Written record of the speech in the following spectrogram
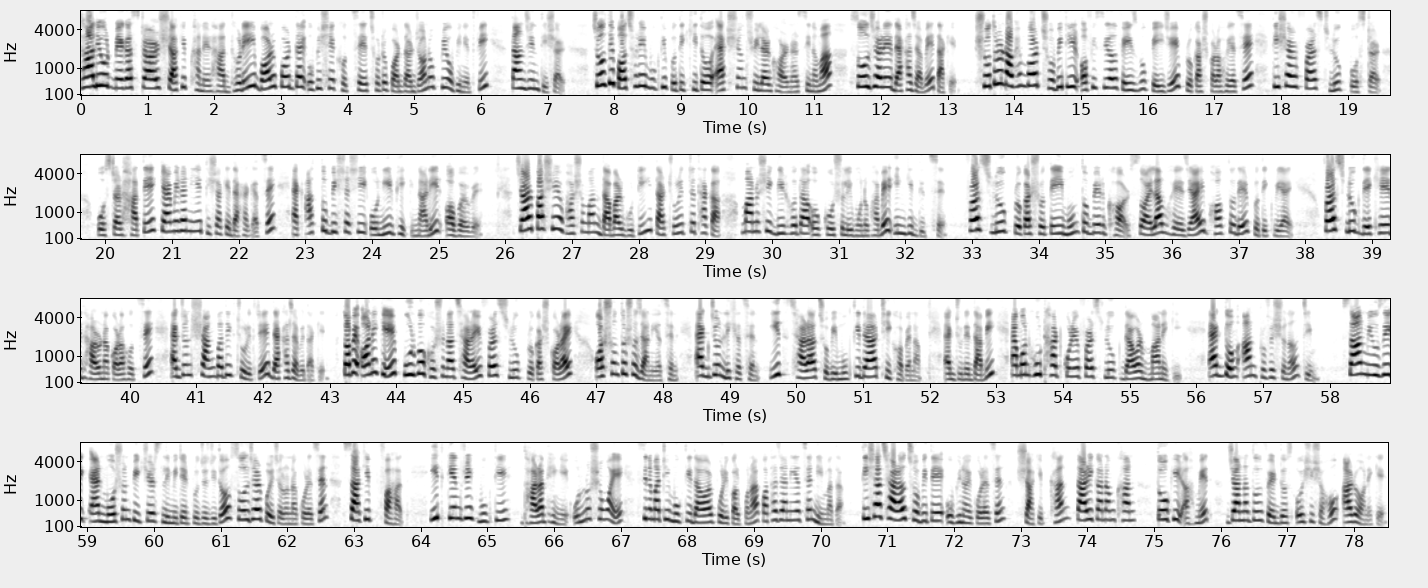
Dhallywood megastar Shakib খানের হাত ধরেই বড় পর্দায় অভিষেক হচ্ছে ছোট পর্দার জনপ্রিয় অভিনেত্রী তানজিন তিশার। চলতি বছরেই মুক্তি প্রতীক্ষিত অ্যাকশন থ্রিলার ঘরানার সিনেমা সোলজারে দেখা যাবে তাকে। সতেরো নভেম্বর ছবিটির অফিসিয়াল ফেসবুক পেজে প্রকাশ করা হয়েছে তিশার ফার্স্ট লুক পোস্টার। পোস্টার হাতে ক্যামেরা নিয়ে তিশাকে দেখা গেছে এক আত্মবিশ্বাসী ও নির্ভীক নারীর অবয়বে। চারপাশে ভাসমান দাবার গুটি, তার চরিত্রে থাকা মানসিক দৃঢ়তা ও কৌশলী মনোভাবের ইঙ্গিত দিচ্ছে। ফার্স্ট লুক প্রকাশ হতেই মন্তব্যের ঘর সয়লাভ হয়ে যায় ভক্তদের প্রতিক্রিয়ায়। ফার্স্ট লুক দেখে ধারণা করা হচ্ছে একজন সাংবাদিক চরিত্রে দেখা যাবে তাকে। তবে অনেকে পূর্ব ঘোষণা ছাড়াই ফার্স্ট লুক প্রকাশ করায় অসন্তোষও জানিয়েছেন। একজন লিখেছেন, ঈদ ছাড়া ছবি মুক্তি দেওয়া ঠিক হবে না। একজনের দাবি, এমন হুটহাট করে ফার্স্ট লুক দেওয়ার মানে কি? একদম unprofessional team Sun music and motion pictures limited প্রযোজিত সোলজার পরিচালনা করেছেন সাকিব ফাহাদ। ঈদ কেন্দ্রিক মুক্তির ধারা ভেঙে অন্য সময়ে সিনেমাটি মুক্তি দেওয়ার পরিকল্পনার কথা জানিয়েছেন নির্মাতা। তিশা ছাড়াও ছবিতে অভিনয় করেছেন শাকিব খান, তারিক আনাম খান, তৌকির আহমেদ, জান্নাতুল ফেরদৌস ঐশী সহ আরও অনেকে।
